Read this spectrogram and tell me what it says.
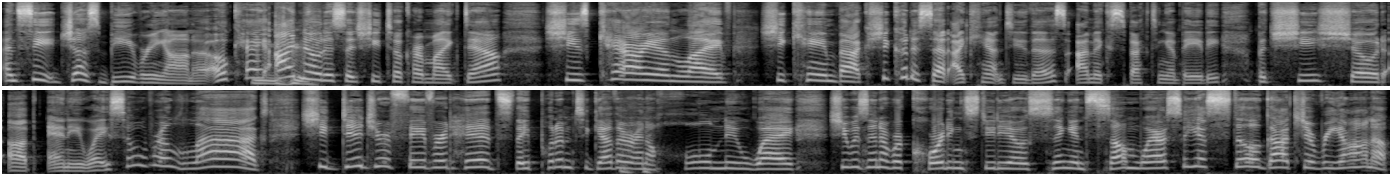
and see, just be Rihanna. Okay. Mm-hmm. I noticed that she took her mic down. She's carrying life. She came back. She could have said, I can't do this. I'm expecting a baby, but she showed up anyway. So relax. She did your favorite hits. They put them together in a whole new way. She was in a recording studio singing somewhere. So you still got your Rihanna.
